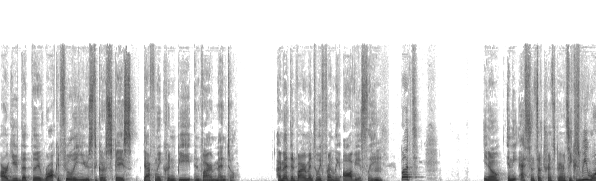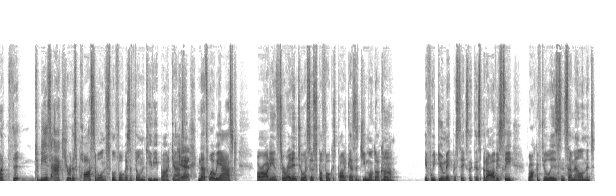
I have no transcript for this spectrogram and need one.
argued that the rocket fuel they used to go to space definitely couldn't be environmental. I meant environmentally friendly, obviously, Mhm. but you know, in the essence of transparency, because we want the, to be as accurate as possible in Split Focus, a film and TV podcast. Yeah. And that's why we ask our audience to write into us at splitfocuspodcast at gmail.com Mm. if we do make mistakes like this. But obviously, rocket fuel is in some element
